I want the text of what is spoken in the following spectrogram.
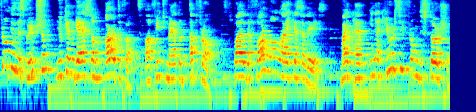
From the description, you can guess some artifacts of each method up front, while the Form 1-like SLAs might have inaccuracy from distortion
